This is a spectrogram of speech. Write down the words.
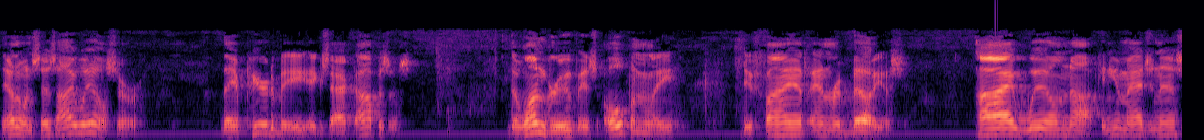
The other one says, I will, sir. They appear to be exact opposites. The one group is openly defiant and rebellious. I will not. Can you imagine this?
